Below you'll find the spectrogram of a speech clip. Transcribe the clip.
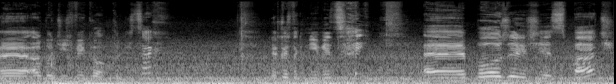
e, albo gdzieś w jego okolicach, jakoś tak mniej więcej, e, położyłem się spać,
